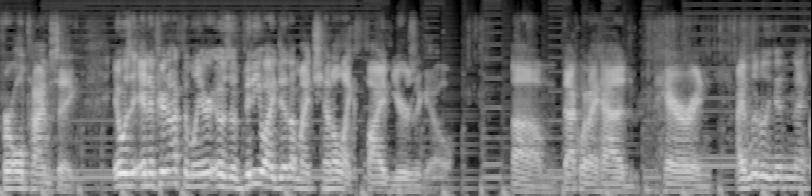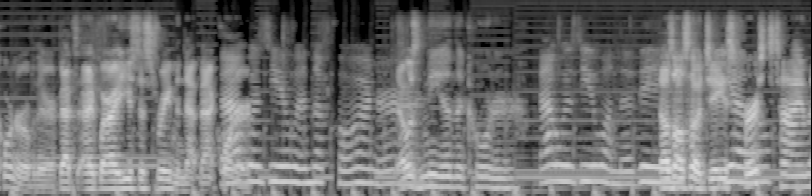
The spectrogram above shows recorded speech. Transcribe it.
for old time's sake. It was, and if you're not familiar, it was a video I did on my channel like five years ago. Um, back when I had hair, and I literally did in that corner over there. That's I, where I used to stream in that back corner. That was you in the corner. That was me in the corner. That was you on the video. That was also Jay's Yo. first time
